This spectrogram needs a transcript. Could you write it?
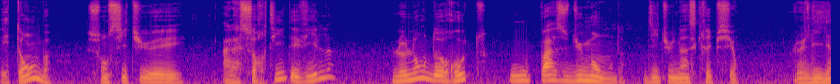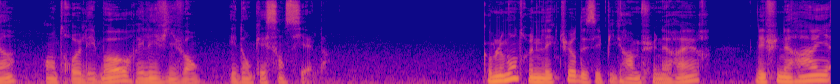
Les tombes sont situées à la sortie des villes, le long de routes où passe du monde, dit une inscription. Le lien entre les morts et les vivants est donc essentiel. Comme le montre une lecture des épigrammes funéraires, les funérailles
